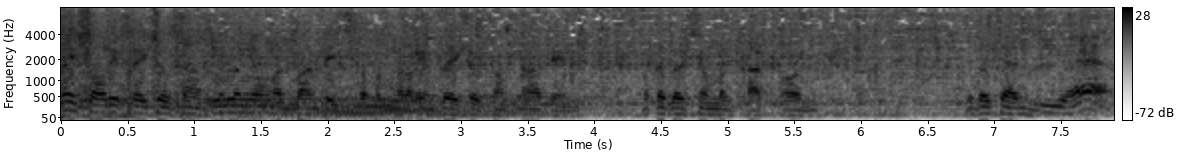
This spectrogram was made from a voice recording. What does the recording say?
ay sorry, pressure tank. Yun lang yung advantage kapag malaki yung pressure tank natin. Matagal siyang mag-cut on. Diba, Chad? Yes.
